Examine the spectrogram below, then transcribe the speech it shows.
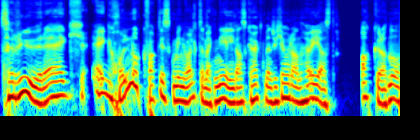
tror jeg Jeg holder nok faktisk min valgte McNeil ganske høyt, men jeg tror ikke jeg holder han høyest akkurat nå.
